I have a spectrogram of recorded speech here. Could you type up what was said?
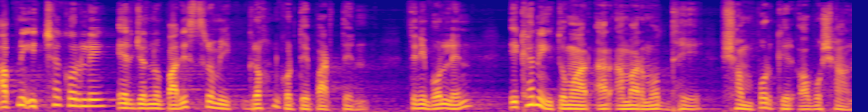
আপনি ইচ্ছা করলে এর জন্য পারিশ্রমিক গ্রহণ করতে পারতেন। তিনি বললেন, এখানেই তোমার আর আমার মধ্যে সম্পর্কের অবসান।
